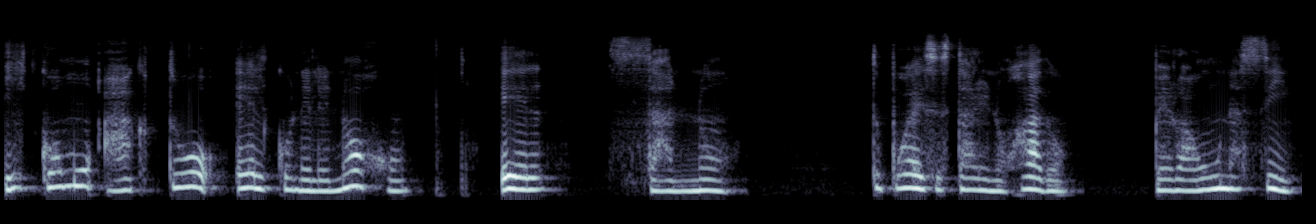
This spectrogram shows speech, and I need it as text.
¿Y cómo actuó él con el enojo? Él sanó. Tú puedes estar enojado, pero aún así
